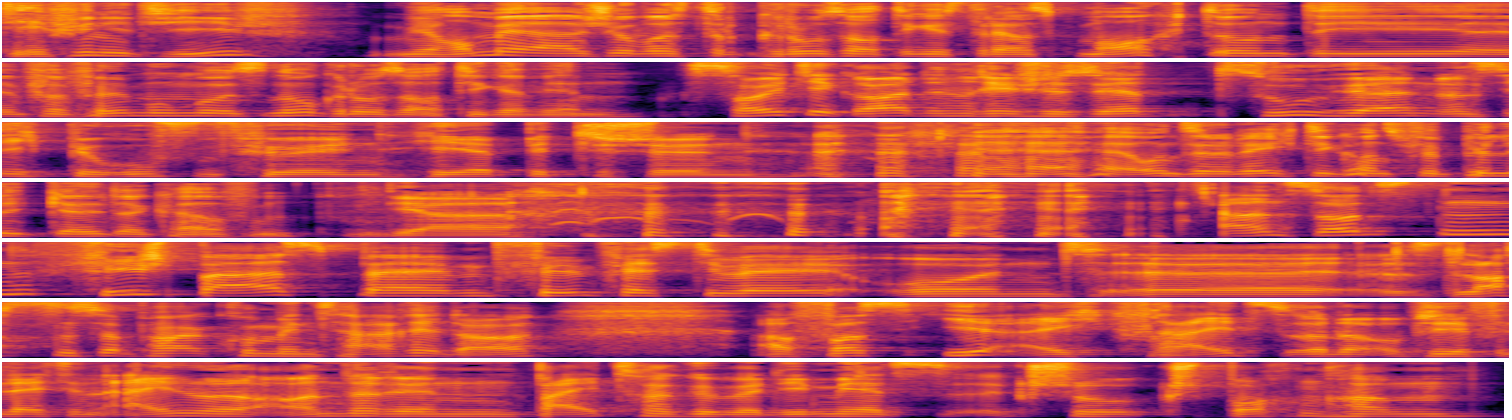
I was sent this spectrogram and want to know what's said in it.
Definitiv. Wir haben ja auch schon was Großartiges draus gemacht und die Verfilmung muss noch großartiger werden. Sollte gerade ein Regisseur zuhören und sich berufen fühlen, hier, bitteschön. Unsere Rechte ganz für billig Geld erkaufen. Ja. Ansonsten viel Spaß beim Filmfestival und äh, lasst uns ein paar Kommentare da, auf was ihr euch freut oder ob ihr vielleicht den einen oder anderen Beitrag, über den wir jetzt schon gesprochen haben,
